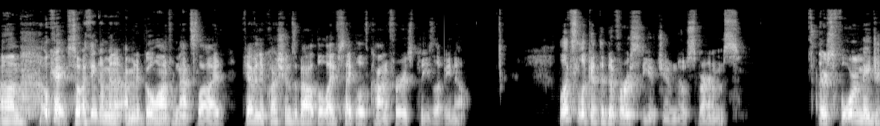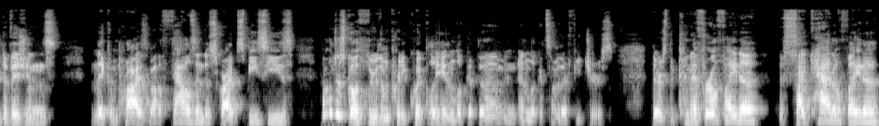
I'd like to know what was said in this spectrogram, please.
Um, okay, so I think I'm gonna I'm gonna go on from that slide. If you have any questions about the life cycle of conifers, please let me know. Let's look at the diversity of gymnosperms. There's four major divisions, and they comprise about a thousand described species, and we'll just go through them pretty quickly and look at them and, and look at some of their features. There's the Coniferophyta, the Cycadophyta,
